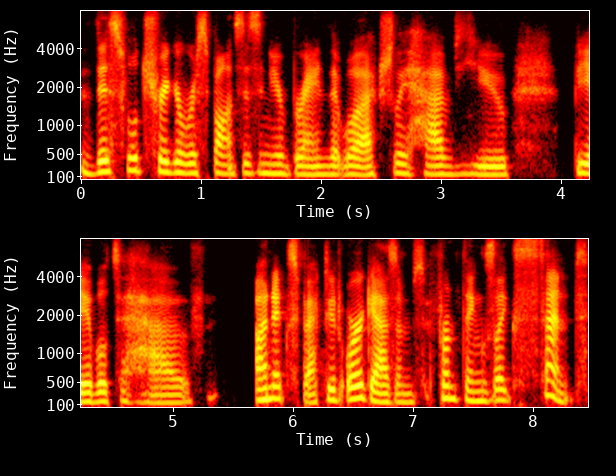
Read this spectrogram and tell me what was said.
this will trigger responses in your brain that will actually have you be able to have unexpected orgasms from things like scent,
